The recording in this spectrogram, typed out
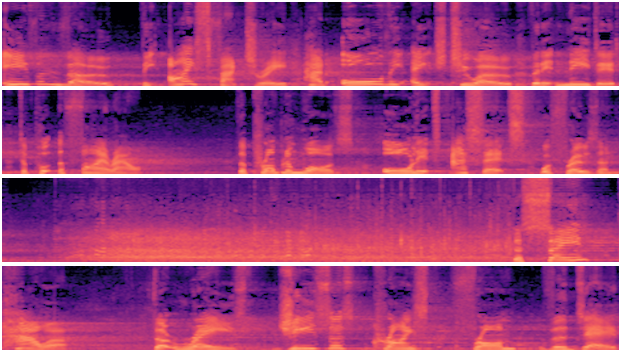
Even though the ice factory had all the H2O that it needed to put the fire out. The problem was all its assets were frozen. The same power that raised Jesus Christ from the dead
